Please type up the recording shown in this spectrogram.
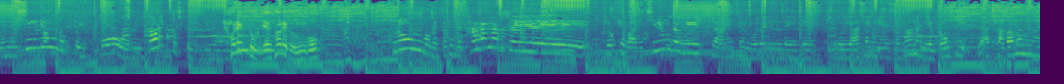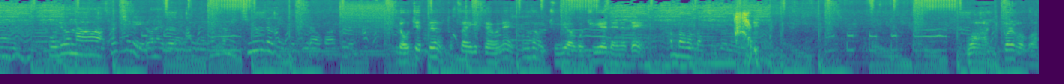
얘는 신경독도 있고 혈액독도 있어요. 혈액독이야? 혈액 응고? 그런 거겠죠. 근데 사람한테 그렇게 많이 치명적일지 아닐지는 모르겠는데 이제 주로 야생에서 사는 얘 먹이, 야 잡아먹는 조류나 설치류 이런 애들한테는 상당히 치명적인 독이라고 하고요. 근데 어쨌든 독사이기 때문에 항상 주의하고 주의해야 되는데 한 방 한방 찔러놓은 와 이빨 봐봐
